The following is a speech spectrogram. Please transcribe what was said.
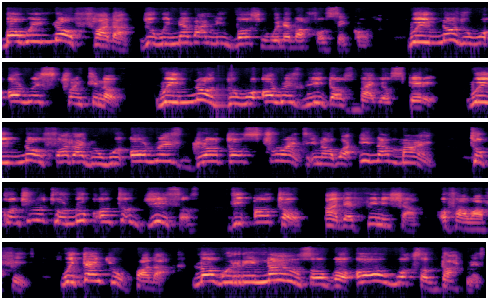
But we know, Father, you will never leave us, you will never forsake us. We know you will always strengthen us. We know you will always lead us by your spirit. We know, Father, you will always grant us strength in our inner mind to continue to look unto Jesus, the author and the finisher of our faith. We thank you, Father. Lord, we renounce, oh God, all works of darkness.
